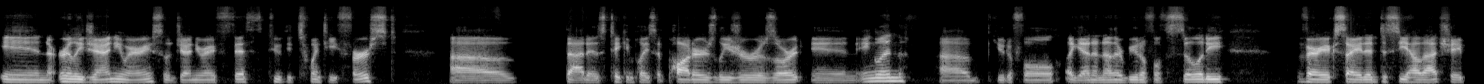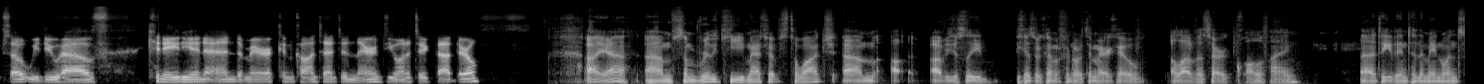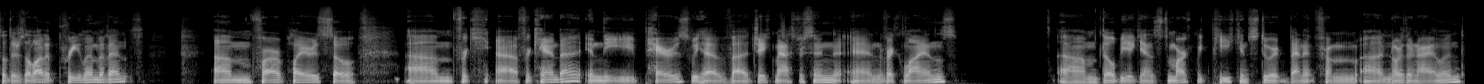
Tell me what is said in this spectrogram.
in early January, so January 5th to the 21st. Uh, that is taking place at Potter's Leisure Resort in England. Uh, beautiful, again, another beautiful facility. Very excited to see how that shapes out. We do have Canadian and American content in there. Do you want to take that, Daryl? Oh uh, yeah, um, some really key matchups to watch. Um, obviously, because we're coming from North America, a lot of us are qualifying uh, to get into the main one. So there's a lot of prelim events um, for our players. So um, for uh, for Canada in the pairs, we have uh, Jake Masterson and Rick Lyons. Um, they'll be against Mark McPeak and Stuart Bennett from uh, Northern Ireland.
